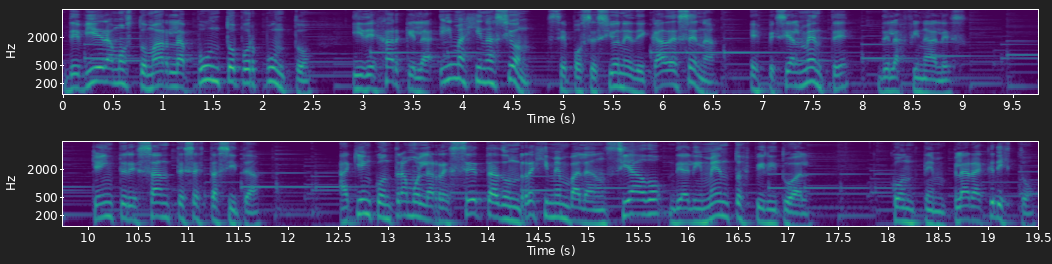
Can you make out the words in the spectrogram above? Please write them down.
Debiéramos tomarla punto por punto y dejar que la imaginación se posesione de cada escena, especialmente de las finales. Qué interesante es esta cita. Aquí encontramos la receta de un régimen balanceado de alimento espiritual contemplar a Cristo,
